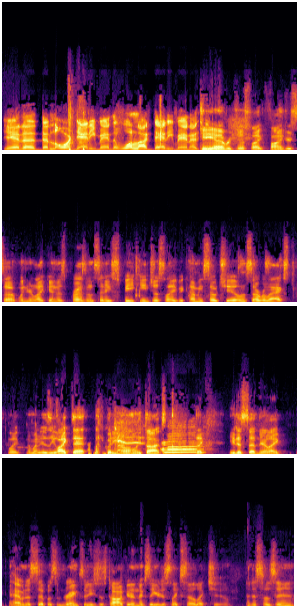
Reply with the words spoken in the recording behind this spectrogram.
Yeah, the the Lord Daddy, man, the Warlock Daddy, man. I, Do you ever just like find yourself when you're like in his presence and he's speaking, just like becoming so chill and so relaxed? Like, no matter is he like that? Like when he normally talks, like you just sitting there like having a sip of some drinks and he's just talking, and next thing you're just like so like chill. and it's so zen.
